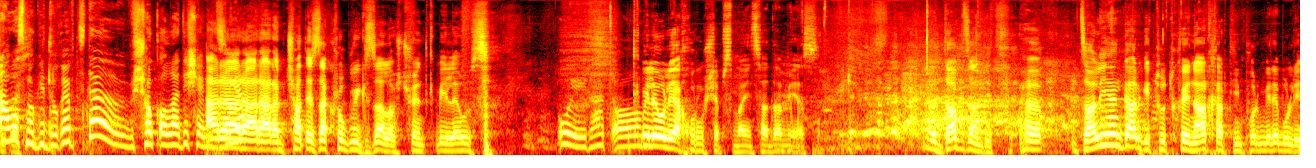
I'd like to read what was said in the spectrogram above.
ყავას მოგიძუღებთ და შოკოლადი შემიძლია? არა არა არა არა, ჩატე ზაქრო გვიგზალავს ჩვენ ტკბილეულს. უი, რატო? ტკბილეული ახურუშებს მაინც ადამიანს. დაბზანდით. ძალიან კარგი თუ თქვენ არ ხართ ინფორმირებული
